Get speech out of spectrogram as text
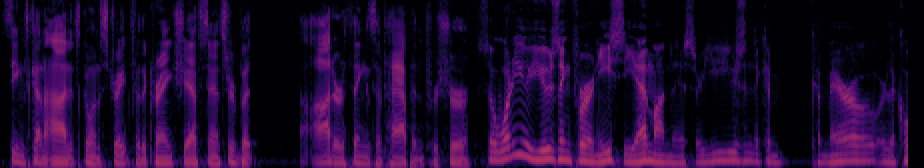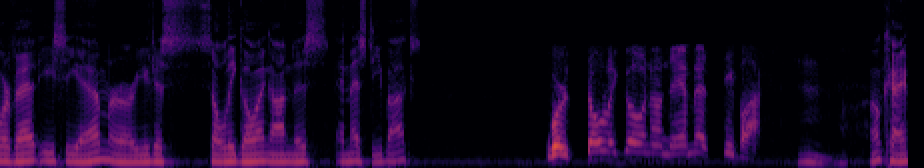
seems kind of odd. It's going straight for the crankshaft sensor, but odder things have happened for sure. So what are you using for an ECM on this? Are you using the Cam- Camaro or the Corvette ECM, or are you just solely going on this MSD box? We're solely going on the MSD box. Okay.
